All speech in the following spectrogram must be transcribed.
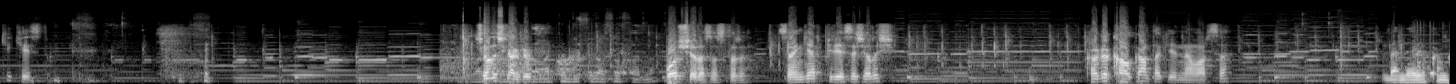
Ki kestim. Çalış kanka. Arka bir sürü asas var lan. Boş yer asasları. Sen gel Priest'e çalış. Kanka kalkan tak eline varsa. Ben de yakın.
